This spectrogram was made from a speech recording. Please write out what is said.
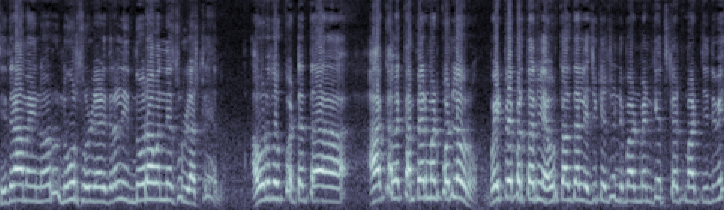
ಸಿದ್ದರಾಮಯ್ಯನವರು ನೂರು ಸುಳ್ಳು ಹೇಳಿದ್ರಲ್ಲಿ ಇದು ನೂರ ಒಂದನೇ ಸುಳ್ಳು ಅಷ್ಟೇ ಅದು. ಅವ್ರದ್ದು ಕೊಟ್ಟಂಥ ಆ ಕಾಲಕ್ಕೆ ಕಂಪೇರ್ ಮಾಡಿಕೊಡ್ಲಿ ಅವರು. ವೈಟ್ ಪೇಪರ್ ತರಲಿ, ಅವ್ರ ಕಾಲದಲ್ಲಿ ಎಜುಕೇಷನ್ ಡಿಪಾರ್ಟ್ಮೆಂಟ್ಗೆ ಹೆಚ್ಚು ಕಟ್ ಮಾಡ್ತಿದ್ವಿ.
